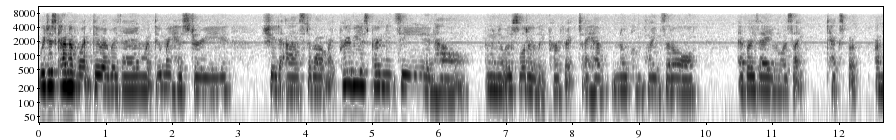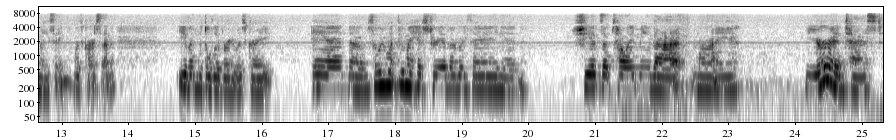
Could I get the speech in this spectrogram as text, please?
We just kind of went through everything, went through my history. She had asked about my previous pregnancy and how, I mean, it was literally perfect. I have no complaints at all. Everything was like textbook amazing with Carson. Even the delivery was great. And um, so we went through my history of everything, and she ends up telling me that my urine test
